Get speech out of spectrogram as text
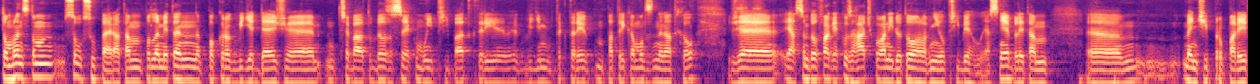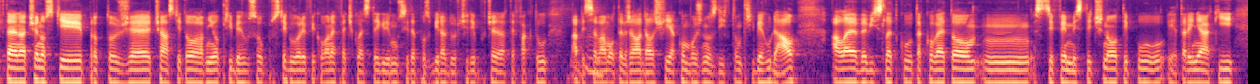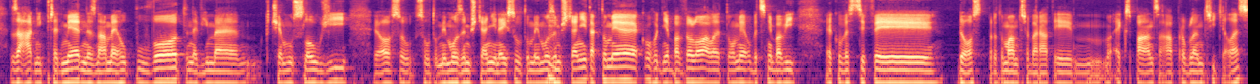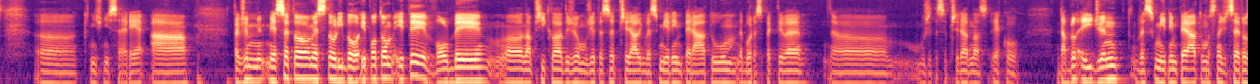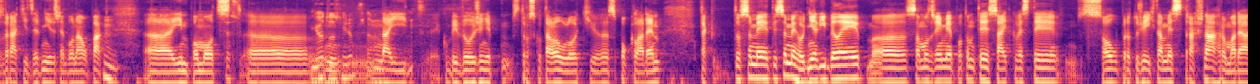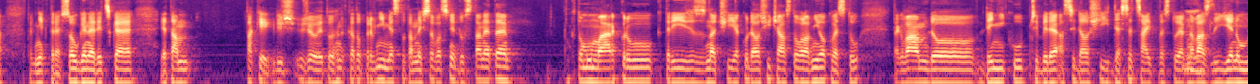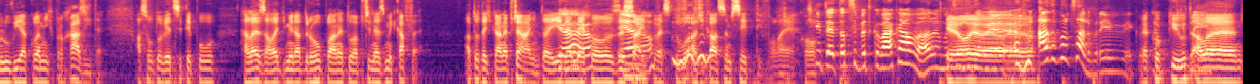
tomhle tom jsou super a tam podle mě ten pokrok vidět jde, že třeba to byl zase jako můj případ, který jak vidím, tak tady Patrika moc nenadchl, že já jsem byl fakt jako zaháčkovaný do toho hlavního příběhu. Jasně, byly tam e, menší propady v té nadšenosti, protože části toho hlavního příběhu jsou prostě glorifikované fetch questy, kdy musíte pozbírat určitý počet artefaktů, aby se hmm. vám otevřela další jako možnost jít v tom příběhu dál, ale ve výsledku takové to mm, sci-fi mystično typu typu je tady nějaký záhadný předmět, neznáme jeho původ, nevíme, k čemu slouží, jo, jsou, jsou to mimozemšťani, nejsou to mimozemšťani, tak to mě jako hodně bavilo, ale to mě obecně baví jako ve sci-fi dost, proto mám třeba rád i Expans a Problém tří těles, eh, knižní série a takže mě se to, mě se to líbilo. I potom i ty volby, eh, například, že můžete se přidat k vesmírným pirátům, nebo respektive uh, můžete se přidat na, jako double agent vesmírným pirátům a snažit se rozvrátit zevnitř nebo naopak hmm. uh, jim pomoct uh, jo, to dobře, no. najít jakoby vyloženě stroskotanou loď uh, s pokladem. Tak to se mi, ty se mi hodně líbily. Uh, samozřejmě potom ty sidequesty jsou, protože jich tam je strašná hromada, tak některé jsou generické. Je tam taky, když že je to hnedka to první město, tam než se vlastně dostanete k tomu markeru, který značí jako další část toho hlavního questu, tak vám do deníku přibyde asi dalších 10 side questů, jak hmm. na vás lidi jenom mluví a kolem nich procházíte. A jsou to věci typu, hele, zaleď mi na druhou planetu a přines mi kafe. A to teďka nepřeháním, to je jeden jo, jo. jako ze je, side no. questů a říkal jsem si, ty vole, jako... Počkej, to je ta cibetková káva, nebo jo, jo, jo, jo, jo. A to byl docela dobrý. Jako, jako cute, ale,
